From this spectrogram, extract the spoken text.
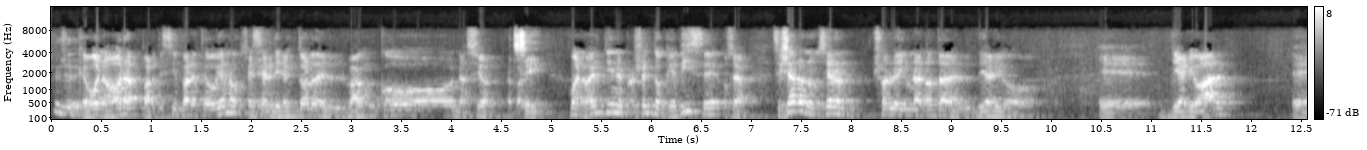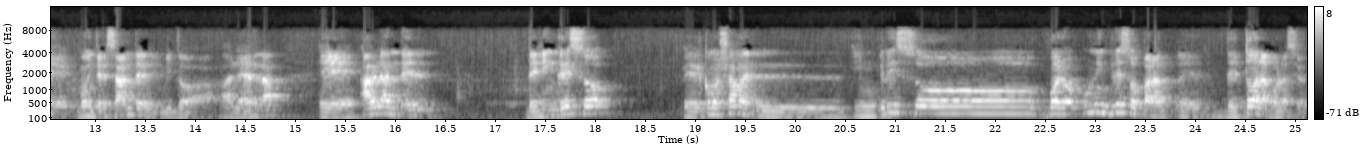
Sí, sí. Que bueno, ahora participa en este gobierno, es el director del Banco Nación. Sí. Bueno, él tiene el proyecto que dice, o sea, si ya lo anunciaron, yo leí una nota del diario eh, Diario AR, eh, muy interesante, le invito a, a leerla. Eh, hablan del, del ingreso, eh, ¿cómo se llama? El ingreso, bueno, un ingreso para eh, de toda la población.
